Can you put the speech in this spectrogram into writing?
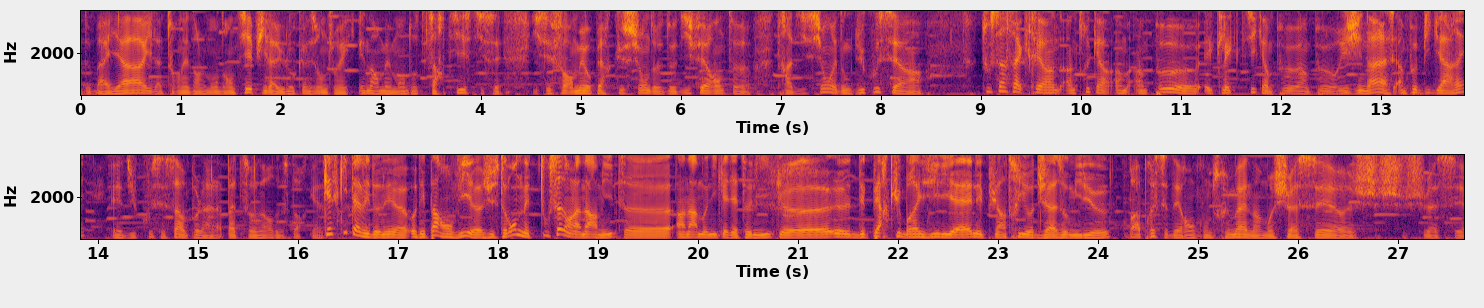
de Bahia. Il a tourné dans le monde entier. Puis il a eu l'occasion de jouer avec énormément d'autres artistes. Il s'est, il s'est formé aux percussions de, de différentes euh, traditions. Et donc du coup, c'est un tout ça, ça crée un, un truc un, un- un peu euh, éclectique, un peu, un peu original, un peu bigarré. Et du coup, c'est ça un peu la, la patte sonore de cet orchestre. Qu'est-ce qui t'avait donné euh, au départ envie euh, justement de mettre tout ça dans la marmite Un harmonica diatonique, des percus brésiliennes et puis un trio de jazz au milieu? Bon, après, c'est des rencontres humaines. hein. Moi, je suis assez, je, je- je suis assez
